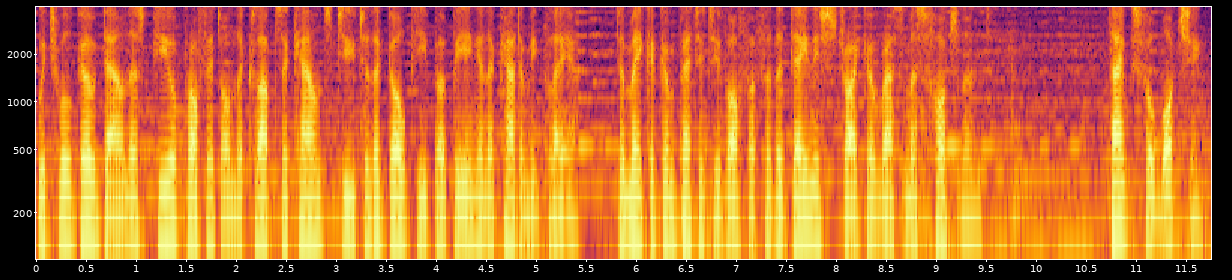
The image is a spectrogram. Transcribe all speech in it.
which will go down as pure profit on the club's account due to the goalkeeper being an academy player, to make a competitive offer for the Danish striker Rasmus Højlund. Thanks for watching.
